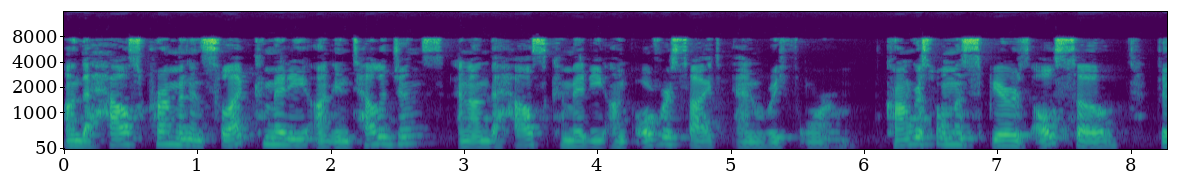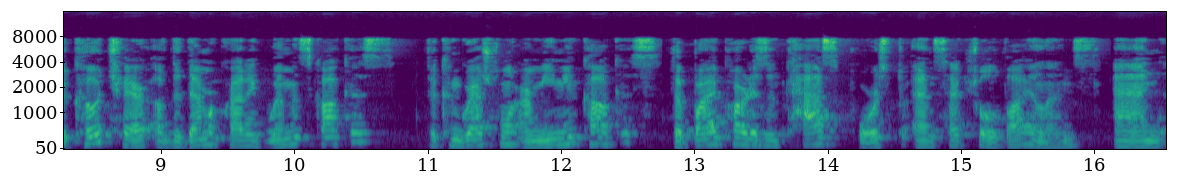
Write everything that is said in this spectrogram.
on the House Permanent Select Committee on Intelligence, and on the House Committee on Oversight and Reform. Congresswoman Speier is also the co chair of the Democratic Women's Caucus, the Congressional Armenian Caucus, the Bipartisan Task Force to End Sexual Violence, and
